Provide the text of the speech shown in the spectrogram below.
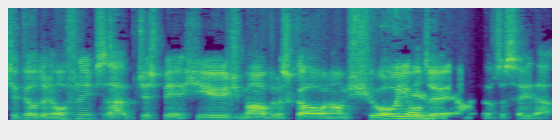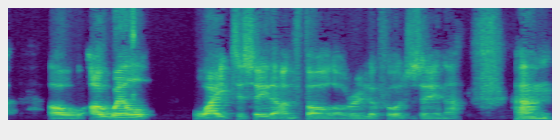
to build an orphanage that would just be a huge marvelous goal and i'm sure you yeah. will do it i'd love to see that i'll i will wait to see that unfold i'll really look forward to seeing that um,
